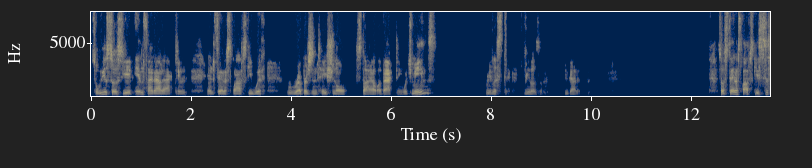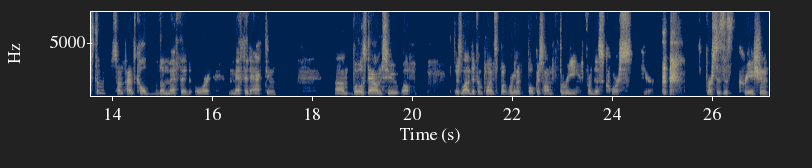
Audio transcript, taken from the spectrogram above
So we associate inside out acting and Stanislavski with representational style of acting, which means realistic, realism. You got it. So Stanislavski's system, sometimes called the method or method acting, um, boils down to, well, there's a lot of different points, but we're going to focus on three for this course here. First is this creation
